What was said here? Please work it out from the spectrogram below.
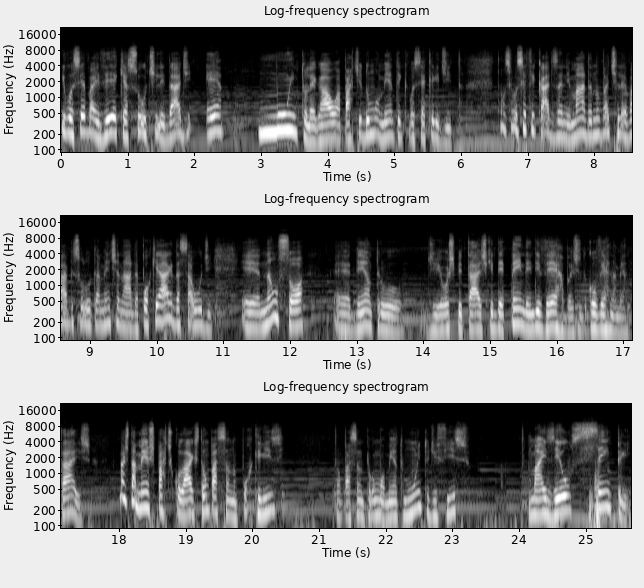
E você vai ver que a sua utilidade é muito legal a partir do momento em que você acredita. Então, se você ficar desanimada, não vai te levar absolutamente nada, porque a área da saúde, é, não só é, dentro de hospitais que dependem de verbas governamentais, mas também os particulares estão passando por crise, estão passando por um momento muito difícil mas eu sempre,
